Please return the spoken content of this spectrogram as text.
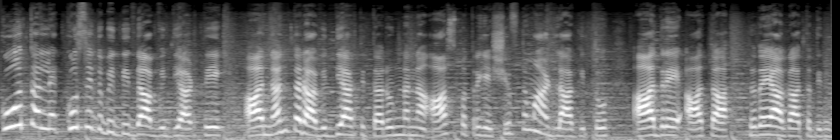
ಕೂತಲ್ಲೇ ಕುಸಿದು ಬಿದ್ದಿದ್ದ ವಿದ್ಯಾರ್ಥಿ ಆ ನಂತರ ವಿದ್ಯಾರ್ಥಿ ತರುಣ್ನ ಆಸ್ಪತ್ರೆಗೆ ಶಿಫ್ಟ್ ಮಾಡಲಾಗಿತ್ತು. ಆದರೆ ಆತ ಹೃದಯಾಘಾತದಿಂದ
